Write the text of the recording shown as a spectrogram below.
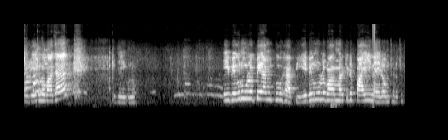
এই যে এগুলো বাজার, এই যে এগুলো। এই বেগুনগুলো পেয়ে আমি খুব হ্যাপি এই বেগুনগুলো মার্কেটে পাই না, এরকম ছোট ছোট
